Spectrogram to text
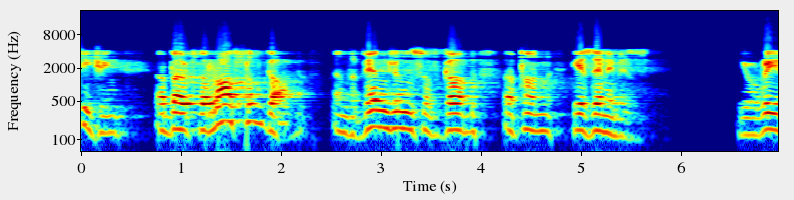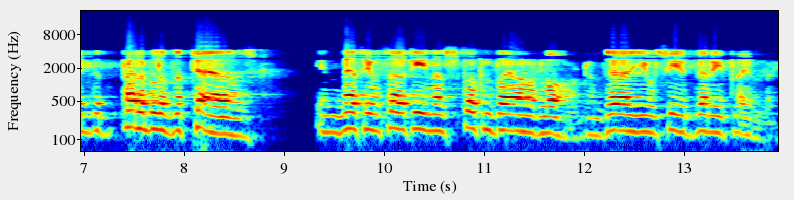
teaching about the wrath of God and the vengeance of God upon his enemies. You read the parable of the tares in Matthew 13 as spoken by our Lord, and there you'll see it very plainly.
